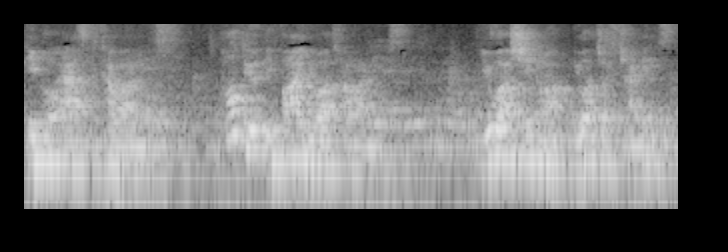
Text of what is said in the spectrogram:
people ask Taiwanese, how do you define you are Taiwanese? You are Xinhua, you are just Chinese.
